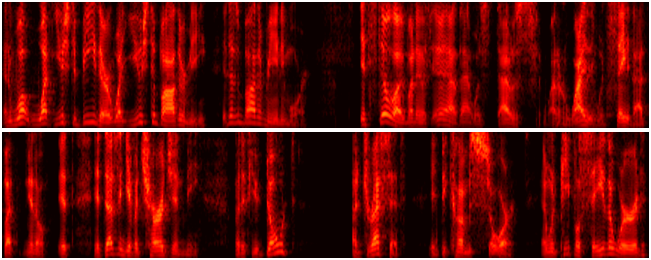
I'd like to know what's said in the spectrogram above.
And what, what used to be there, what used to bother me, it doesn't bother me anymore. It's still a, when it was, yeah, that was, that was, I don't know why they would say that, but you know, it, it doesn't give a charge in me. But if you don't address it, it becomes sore. And when people say the word,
